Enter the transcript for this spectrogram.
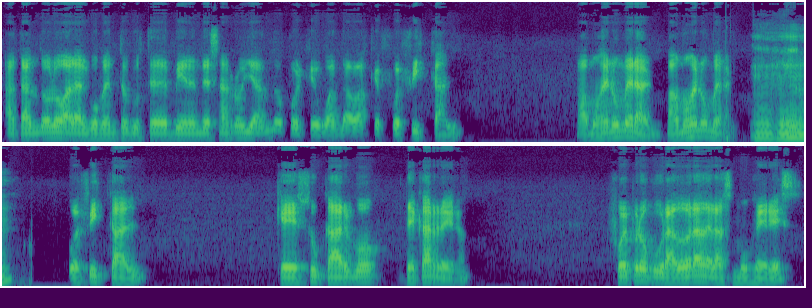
atándolo al argumento que ustedes vienen desarrollando, porque Wanda Vázquez fue fiscal. Vamos a enumerar, vamos a enumerar. Fue fiscal, que es su cargo de carrera. Fue procuradora de las mujeres,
